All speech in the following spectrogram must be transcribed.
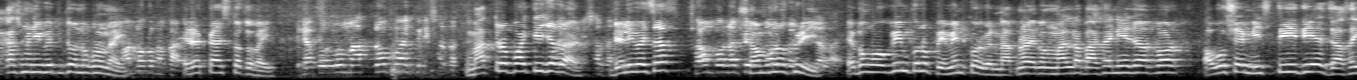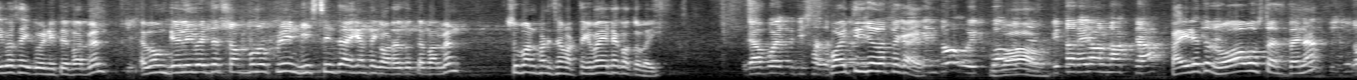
আকাশমণি। ব্যতীত অন্য কোনো নাই। অন্য কোনো কাঠ। এটার প্রাইস কত ভাই? এটা করব মাত্র পঁয়ত্রিশ হাজার টাকা। মাত্র 35,000 ডেলিভারি চার্জ সম্পূর্ণ free, সম্পূর্ণ ফ্রি এবং অগ্রিম কোনো পেমেন্ট করবেন না আপনারা এবং মালটা বাসায় নিয়ে যাওয়ার পর অবশ্যই মিস্ত্রি দিয়ে যাচাই বাছাই করে নিতে পারবেন এবং ডেলিভারিটা সম্পূর্ণ ফ্রি নিশ্চিন্তে এখান থেকে অর্ডার করতে পারবেন। সুপার ফার্নিচার মার্ট থেকে। ভাই এটা কত ভাই? পঁয়ত্রিশ হাজার টাকায় কিন্তু ওই Wow. কলসের ভিতরে ভাই এটা তো র অবস্থা আছে তাই না? র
